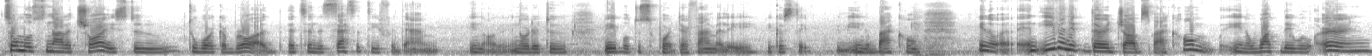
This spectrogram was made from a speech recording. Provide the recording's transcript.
it's almost not a choice to to work abroad. It's a necessity for them, you know, in order to be able to support their family because they, you know, back home, you know, and even if there are jobs back home, you know, what they will earn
